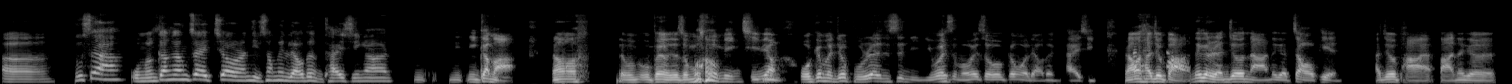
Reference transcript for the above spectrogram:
呃，不是啊，我们刚刚在教软体上面聊得很开心啊，你你你干嘛？然后我我朋友就说 莫名其妙，我根本就不认识你，你为什么会说跟我聊得很开心？然后他就 把那个人就拿那个照片，他就把把那个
